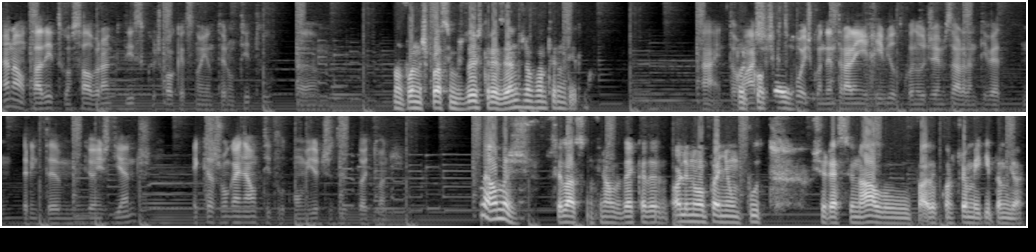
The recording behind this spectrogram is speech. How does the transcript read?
Ah, não, está dito. Gonçalo Branco disse que os Rockets não iam ter um título. Ahm, não vão nos próximos 2, 3 anos, não vão ter um título. Ah, então Porque achas que depois, quando entrarem em rebuild, quando o James Harden tiver 30 milhões de anos, é que eles vão ganhar um título com miúdos de 18 anos? Não, mas sei lá, se no final da década, olha, não apanham um puto geracional, um, faz construir uma equipa melhor.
